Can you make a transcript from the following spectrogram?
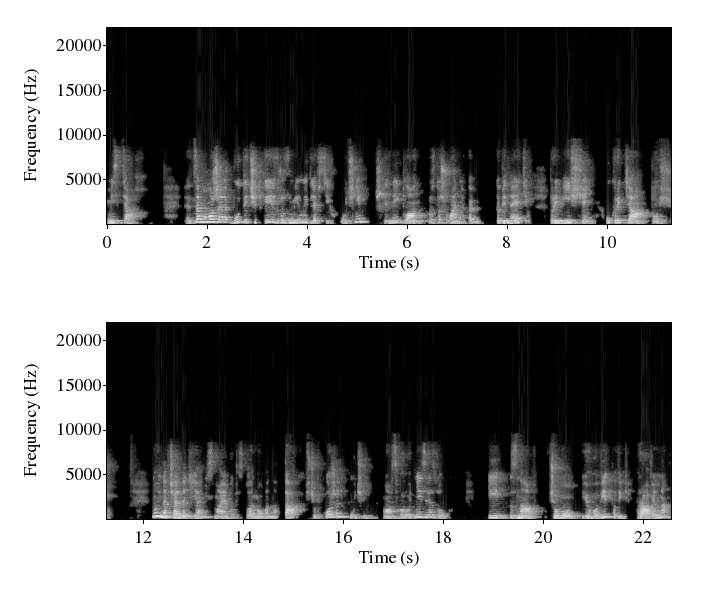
місцях. Це може бути чіткий, зрозумілий для всіх учнів шкільний план розташування кабінетів, приміщень, укриття тощо. Ну і навчальна діяльність має бути спланована так, щоб кожен учень мав зворотній зв'язок і знав, чому його відповідь правильна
